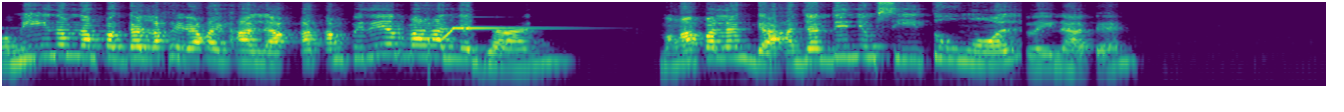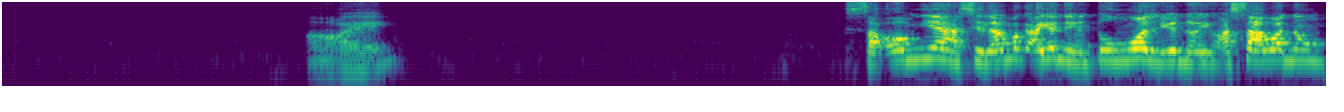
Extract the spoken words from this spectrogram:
Umiinom ng pagkalaki-laking alak at ang pinirmahan niya dyan, mga palangga, andyan din yung si Tungol. Play natin. Okay. Sa Omnia, sila mag, ayun, yung Tungol, yun, yung asawa ng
